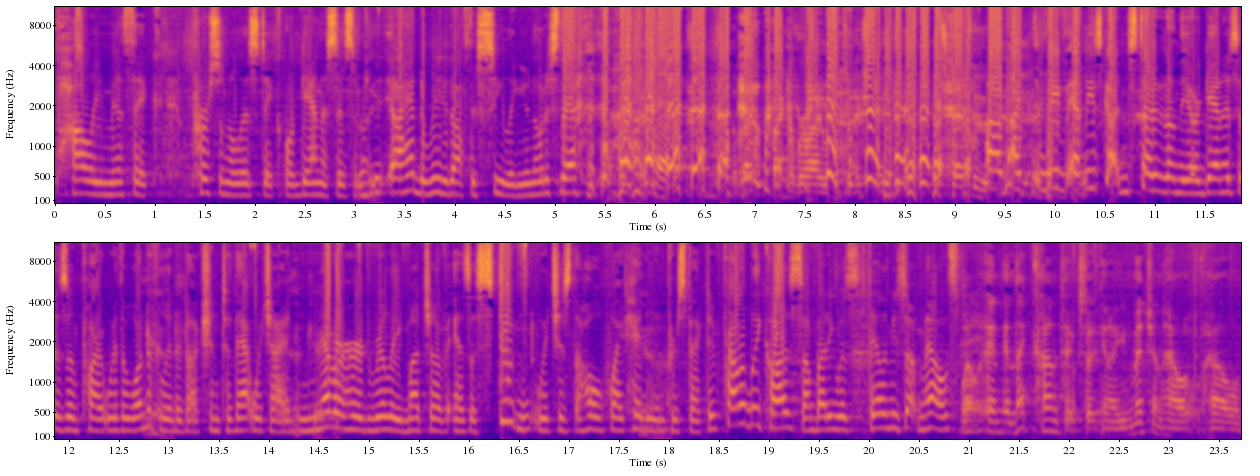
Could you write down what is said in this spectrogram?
polymythic, personalistic organicism. You- I had to read it off the ceiling. You notice that? back, back of eyelids, actually. Um, I, we've at least gotten started on the organicism part with a wonderful Yeah. introduction to that, which I had never heard really much of as a student, which is the whole Whiteheadian Yeah. perspective. Probably because somebody was telling me something else. Well, in, in that context, uh, you know, you mentioned how, how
